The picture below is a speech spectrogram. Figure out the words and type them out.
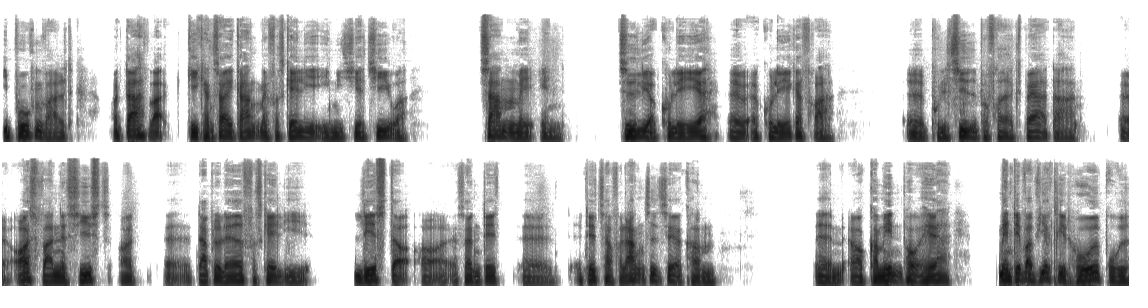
i Buchenwald. Og der var, gik han så i gang med forskellige initiativer sammen med en tidligere kollega, øh, øh, kollega fra øh, politiet på Frederiksberg, der øh, også var nazist, og øh, der blev lavet forskellige lister, og sådan det, øh, det tager for lang tid til at komme, øh, at komme ind på her. Men det var virkelig et hovedbrud,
